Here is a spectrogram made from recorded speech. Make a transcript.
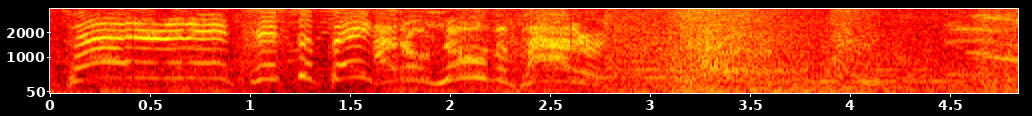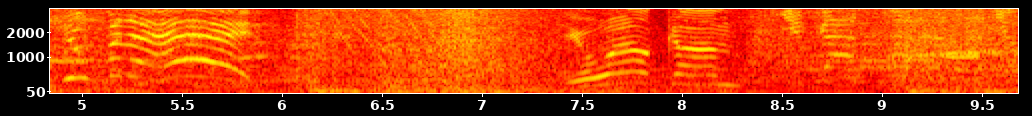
Please find the pattern and anticipate. I don't know the pattern. Shoot for the head. You're welcome. You got blood on your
